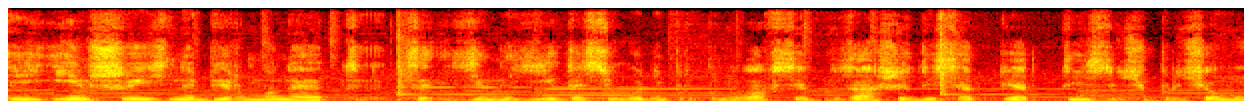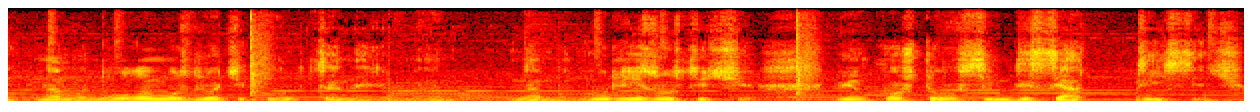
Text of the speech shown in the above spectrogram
І інший набір монет це Єнеїда, сьогодні пропонувався за 65 тисяч. Причому на минулому зльоті колекціонерів, на, на минулій зустрічі, він коштував 70 тисяч.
